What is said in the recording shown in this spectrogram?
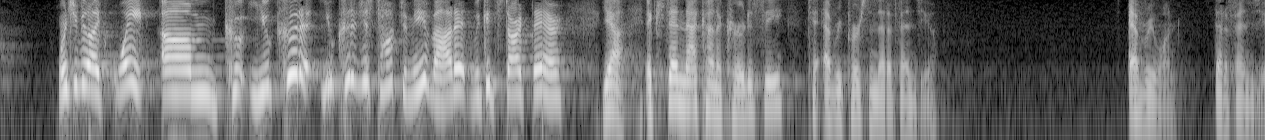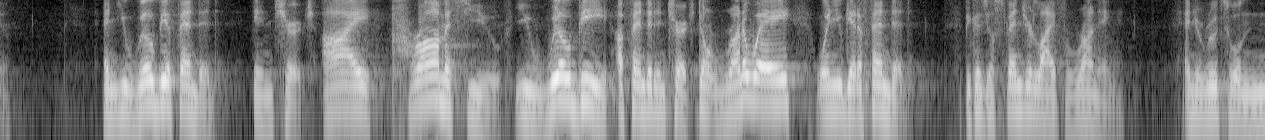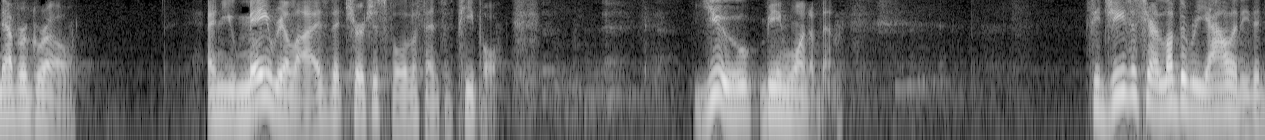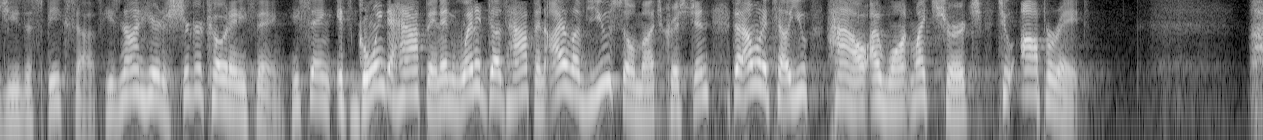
Wouldn't you be like, wait, um, you could you could have just talked to me about it. We could start there. Yeah, extend that kind of courtesy to every person that offends you. Everyone that offends you and you will be offended in church. I promise you, you will be offended in church. Don't run away when you get offended because you'll spend your life running and your roots will never grow. And you may realize that church is full of offensive people. You being one of them. See, Jesus here, I love the reality that Jesus speaks of. He's not here to sugarcoat anything. He's saying it's going to happen, and when it does happen, I love you so much, Christian, that I want to tell you how I want my church to operate.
